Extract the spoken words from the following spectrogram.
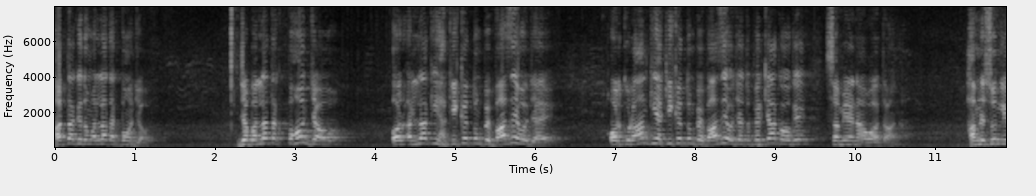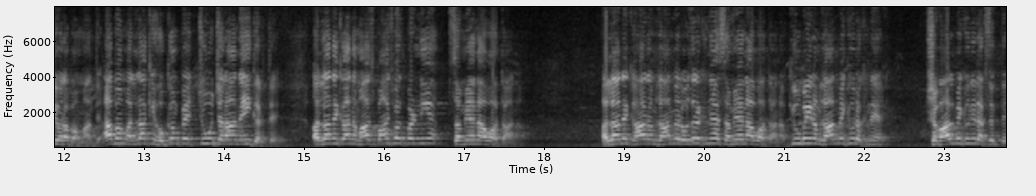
हती कि तुम अल्लाह तक पहुँच जाओ। जब अल्लाह तक पहुँच जाओ और अल्लाह की हकीकत तुम पे वाजे हो जाए और कुरान की हकीकत तुम पे वाजे हो जाए तो फिर क्या कहोगे? समय ना हुआ वाताना हमने सुन लिया और अब हम मानते अब हम अल्लाह के हुक्म पे चूँ चरा नहीं करते। अल्लाह ने कहा, नमाज़ पाँच वक्त पढ़नी है समय ना हुआ वाताना अल्लाह ने कहा, रमज़ान में रोज़े रखने हैं समय ना हुआ वाताना क्यों भाई, रमज़ान में क्यों रखने हैं? शवाल में क्यों नहीं रख सकते?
